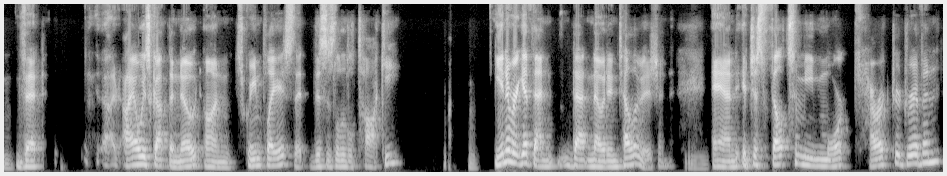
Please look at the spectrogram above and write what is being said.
Mm-hmm. That I always got the note on screenplays that this is a little talky. Mm-hmm. You never get that that note in television, mm-hmm. and it just felt to me more character driven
